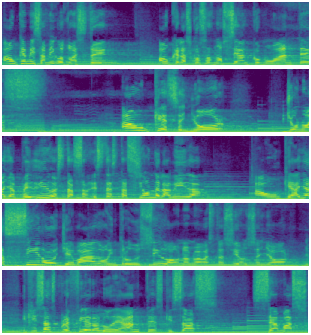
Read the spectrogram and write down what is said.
aunque mis amigos no estén, aunque las cosas no sean como antes, aunque Señor, yo no haya pedido esta, esta estación de la vida, aunque haya sido llevado, introducido a una nueva estación, Señor, y quizás prefiera lo de antes, quizás sea más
